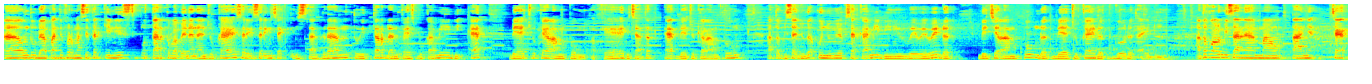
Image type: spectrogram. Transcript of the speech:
Eh, untuk dapat informasi terkini seputar kebabenan dan cukai, sering-sering cek Instagram, Twitter, dan Facebook kami di @beacukai_lampung. Oke, dicatat @beacukai_lampung atau bisa juga kunjungi website kami di www.bclampung.beacukai.go.id. Atau kalau misalnya mau tanya chat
